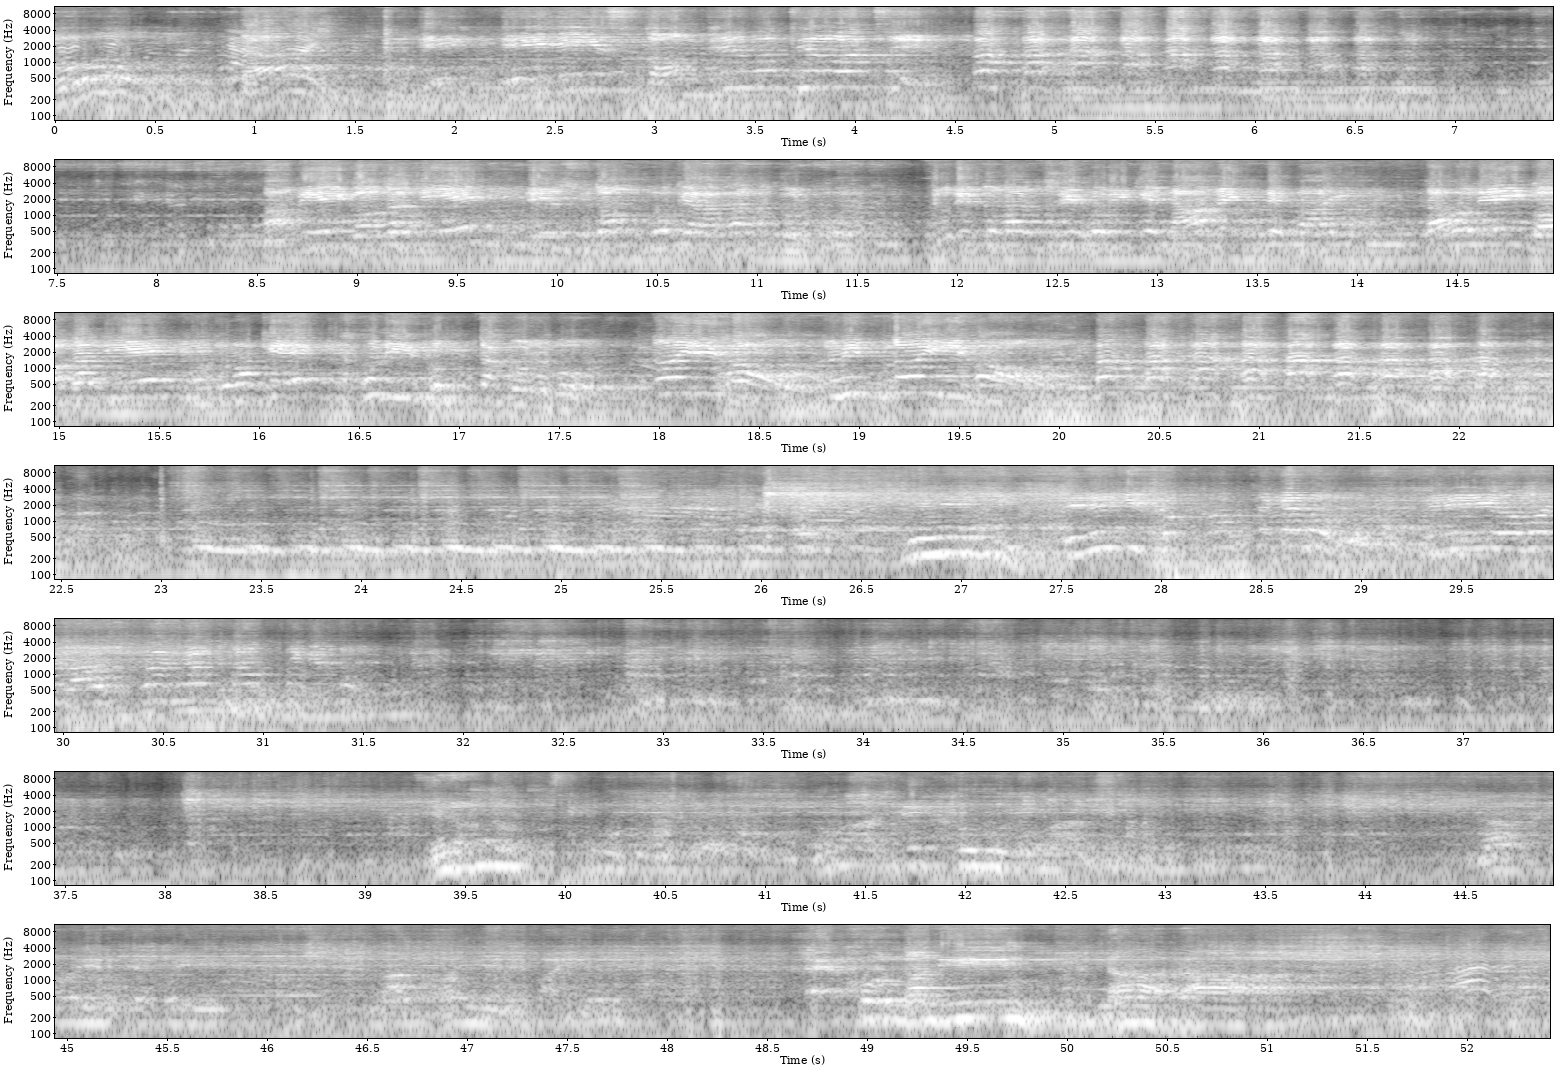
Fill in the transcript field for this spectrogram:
ও আমি এই গদা দিয়ে এই স্তম্ভকে আঘাত করব। যদি তোমার শ্রীহরিকে না দেখতে পাই, তাহলে এই গদা দিয়ে তোমাকে এক্ষুনি হত্যা করব। তৈরি হও, তুমি তৈরি হও। রাস্তাঘাট থামছে কেন এখন না দিন না রাত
